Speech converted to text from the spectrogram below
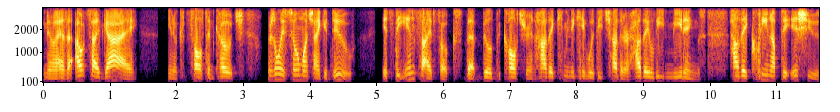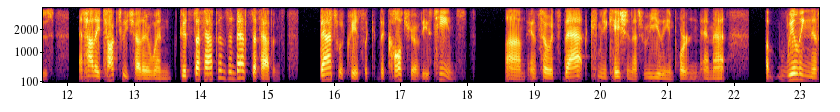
You know, as an outside guy, you know, consultant coach, there's only so much I could do. It's the inside folks that build the culture and how they communicate with each other, how they lead meetings, how they clean up the issues, and how they talk to each other when good stuff happens and bad stuff happens. That's what creates the, the culture of these teams. Um, and so it's that communication that's really important and that uh, willingness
